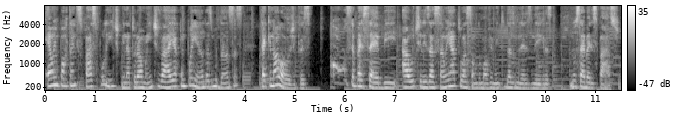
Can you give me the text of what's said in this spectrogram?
é um importante espaço político e, naturalmente, vai acompanhando as mudanças tecnológicas. Como você percebe a utilização e a atuação do movimento das mulheres negras no cyberespaço?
